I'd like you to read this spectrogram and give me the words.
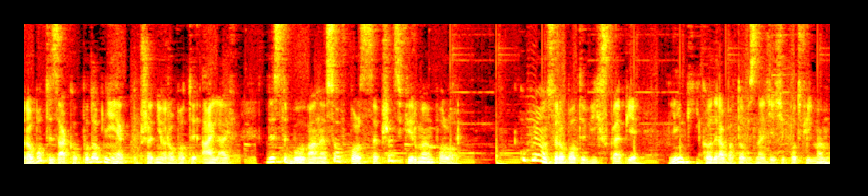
Roboty Zako, podobnie jak poprzednio roboty iLife, dystrybuowane są w Polsce przez firmę Polor. Kupując roboty w ich sklepie, link i kod rabatowy znajdziecie pod filmem,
